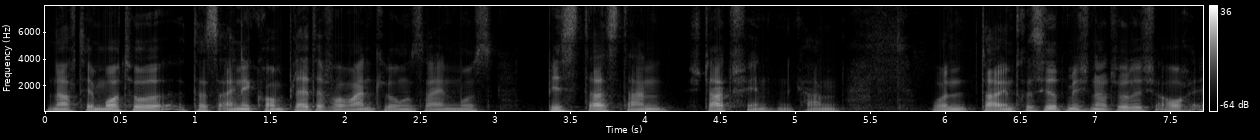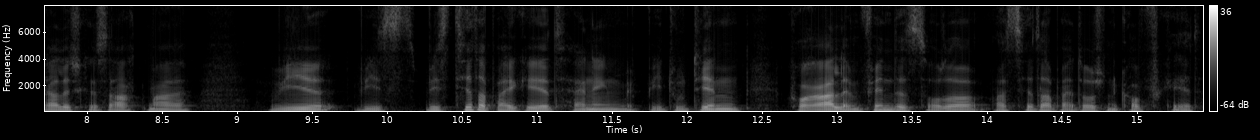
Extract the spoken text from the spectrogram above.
nach dem Motto, dass eine komplette Verwandlung sein muss, bis das dann stattfinden kann. Und da interessiert mich natürlich auch ehrlich gesagt mal, wie es dir dabei geht, Henning, wie du den Choral empfindest oder was dir dabei durch den Kopf geht.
